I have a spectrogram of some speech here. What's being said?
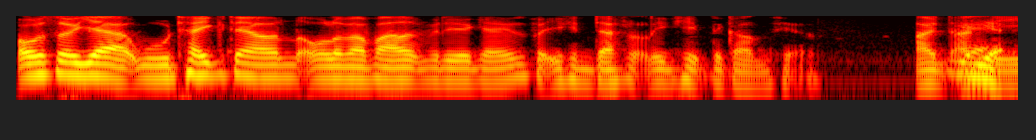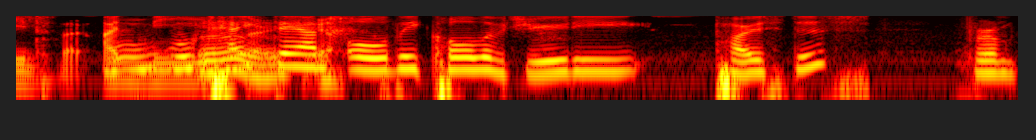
Also, yeah, we'll take down all of our violent video games, but you can definitely keep the guns here. I, I Yes. need that. I we'll, need. we'll take down all the Call of Duty posters from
